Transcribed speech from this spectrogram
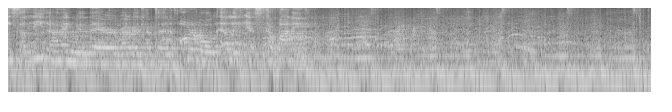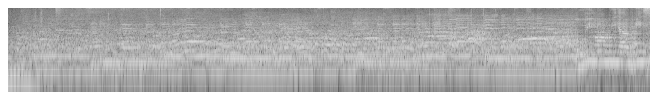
Miles T. Salida with their barangay captain, Honorable Ellie. Cabani. We have Miss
